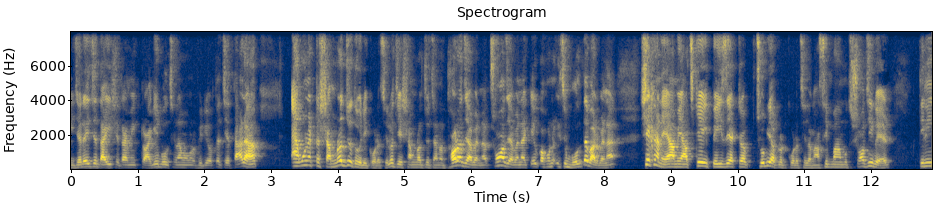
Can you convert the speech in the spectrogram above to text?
নিজেরাই যে দায়ী সেটা আমি একটু আগেই বলছিলাম আমার ভিডিওতে যে তারা এমন একটা সাম্রাজ্য তৈরি করেছিল যে সাম্রাজ্য যেন ধরা যাবে না, ছোঁয়া যাবে না, কেউ কখনো কিছু বলতে পারবে না। সেখানে আমি আজকে এই পেজে একটা ছবি আপলোড করেছিলাম আসিফ মাহমুদ সজীবের। তিনি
